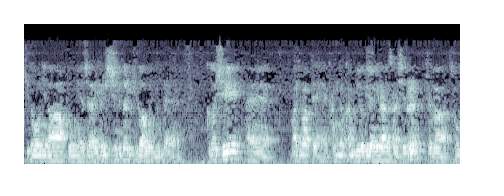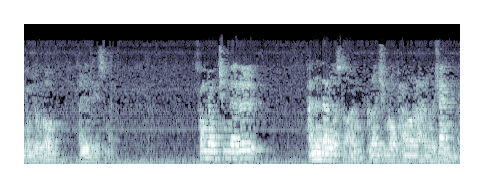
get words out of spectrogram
기도원이나 부흥에서 열심히들 기도하고 있는데 그것이 에, 마지막 때 강력한 미혹의 영이라는 사실을 제가 성경적으로 알려드리겠습니다. 성령 침례를 받는다는 것은 그런 식으로 방언을 하는 것이 아닙니다.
